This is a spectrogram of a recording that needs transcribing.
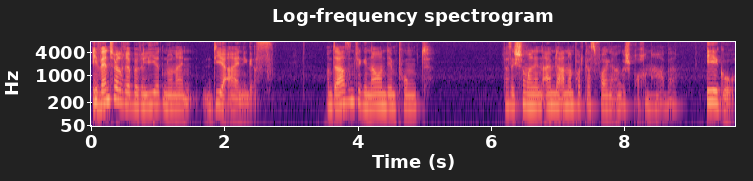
Eventuell rebelliert nun ein, dir einiges. Und da sind wir genau an dem Punkt, was ich schon mal in einem der anderen Podcast-Folgen angesprochen habe. Ego,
